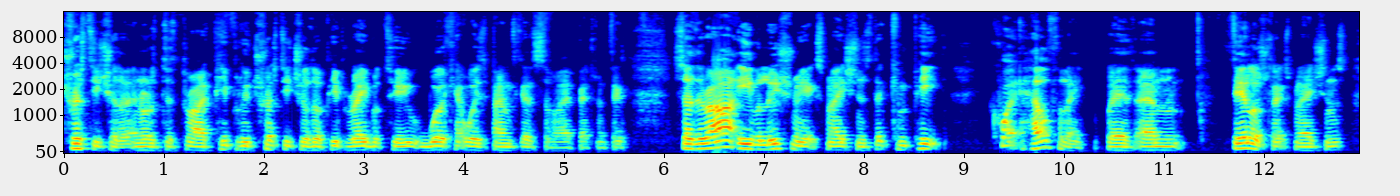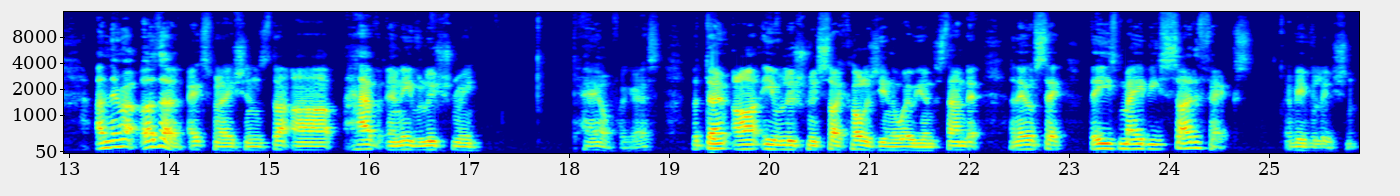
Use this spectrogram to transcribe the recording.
trust each other in order to thrive. People who trust each other, people are able to work out ways of banding together, survive better and things. So there are evolutionary explanations that compete quite healthily with um, theological explanations, and there are other explanations that are have an evolutionary payoff, I guess, but don't aren't evolutionary psychology in the way we understand it. And they will say these may be side effects of evolution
